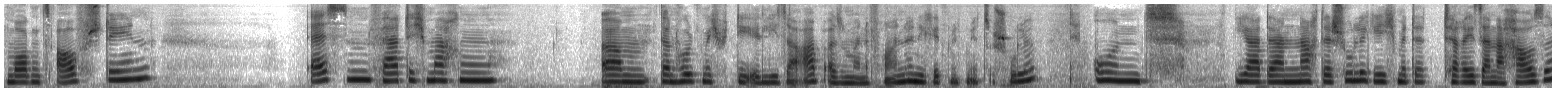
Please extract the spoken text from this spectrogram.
morgens aufstehen, essen, fertig machen, ähm, dann holt mich die Elisa ab, also meine Freundin, die geht mit mir zur Schule. Und ja, dann nach der Schule gehe ich mit der Theresa nach Hause.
